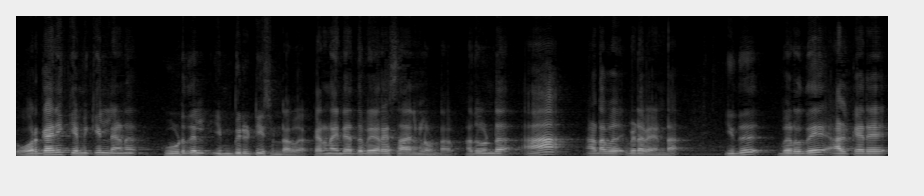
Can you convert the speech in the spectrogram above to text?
ഓർഗാനിക് കെമിക്കലിലാണ് കൂടുതൽ ഇമ്പ്യൂരിറ്റീസ് ഉണ്ടാവുക. കാരണം അതിന്റെ അകത്ത് വേറെ സാധനങ്ങളുണ്ടാകും അതുകൊണ്ട് ആ അടവ് ഇവിടെ വേണ്ട. ഇത് വെറുതെ ആൾക്കാരെ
